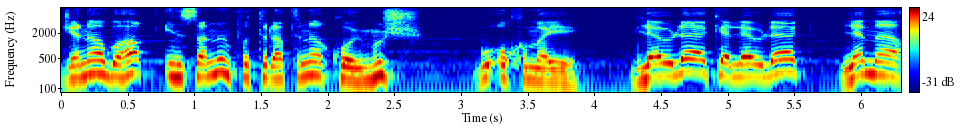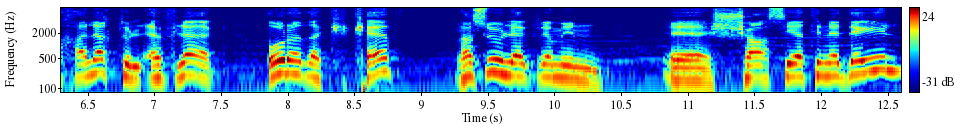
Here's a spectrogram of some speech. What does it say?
Cenab-ı Hak insanın fıtratına koymuş bu okumayı. Levlake levlak lema halaktul eflak. Oradaki kef Resul-i Ekrem'in e, şahsiyetine değil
